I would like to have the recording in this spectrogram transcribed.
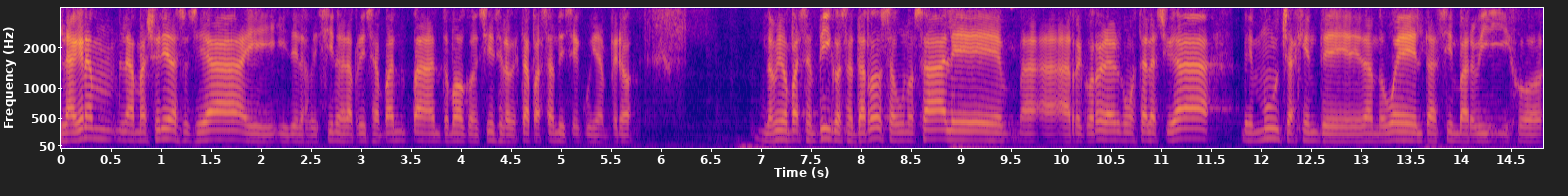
la gran, la mayoría de la sociedad y, de los vecinos de la provincia de Pampa han tomado conciencia de lo que está pasando y se cuidan. Pero lo mismo pasa en Pico, Santa Rosa, uno sale a, a recorrer a ver cómo está la ciudad, ve mucha gente dando vueltas, sin barbijo,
